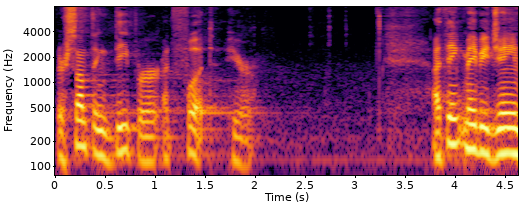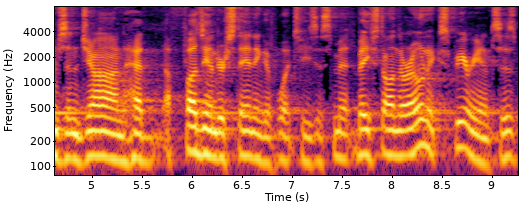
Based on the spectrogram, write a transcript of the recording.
There's something deeper at foot here. I think maybe James and John had a fuzzy understanding of what Jesus meant based on their own experiences,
